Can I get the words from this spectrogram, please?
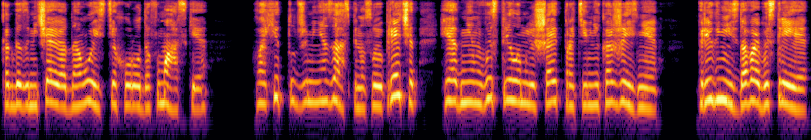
когда замечаю одного из тех уродов в маске. Вахид тут же меня за спину свою прячет и одним выстрелом лишает противника жизни. «Пригнись, давай быстрее!»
